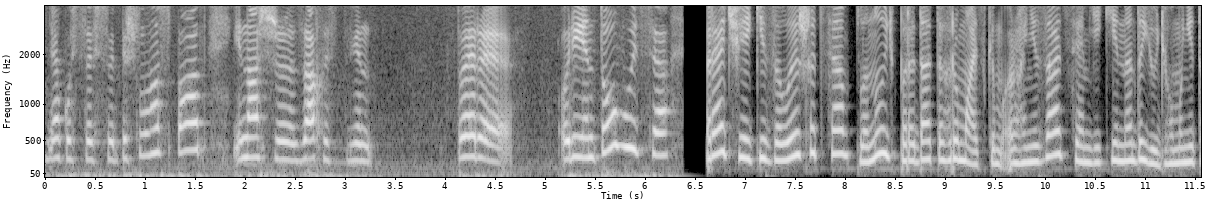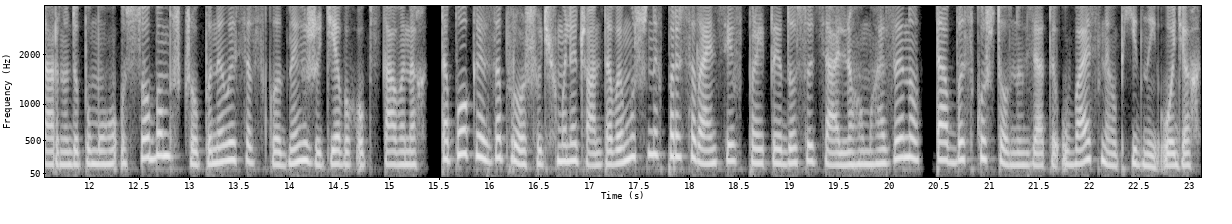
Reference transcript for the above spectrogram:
якось це все пішло на спад, і наш захист він переорієнтовується. Речі, які залишаться, планують передати громадським організаціям, які надають гуманітарну допомогу особам, що опинилися в складних життєвих обставинах. Та поки запрошують хмельничан та вимушених переселенців прийти до соціального магазину та безкоштовно взяти увесь необхідний одяг.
